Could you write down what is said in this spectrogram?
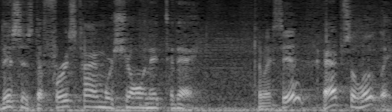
this is the first time we're showing it today. Can I see it? Absolutely.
